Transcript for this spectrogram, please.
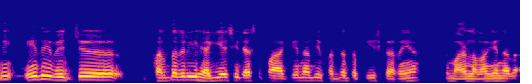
ਨਹੀਂ ਇਹਦੇ ਵਿੱਚ ਫਰਦਰ ਜਿਹੜੀ ਹੈਗੀ ਅਸੀਂ ਰੈਸਟ ਪਾ ਕੇ ਇਹਨਾਂ ਦੀ ਫਰਦਰ ਤਫਤੀਸ਼ ਕਰ ਰਹੇ ਹਾਂ ਰਿਮਾਂਡ ਲਵਾਂਗੇ ਇਹਨਾਂ ਦਾ।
